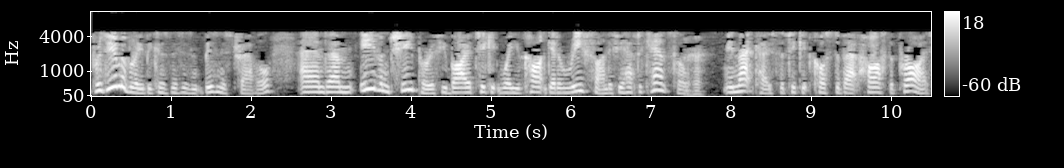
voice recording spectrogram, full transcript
presumably because this isn't business travel, and um, even cheaper if you buy a ticket where you can't get a refund if you have to cancel. In that case, the ticket cost about half the price.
